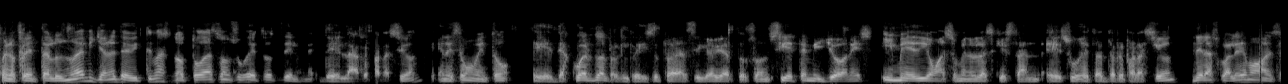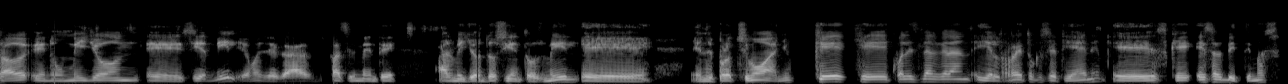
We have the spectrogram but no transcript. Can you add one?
Bueno, frente a los 9 millones de víctimas, no todas son sujetos de, la reparación. En este momento, eh, de acuerdo al registro todavía sigue abierto, son 7 millones y medio más o menos las que están eh, sujetas de reparación, de las cuales hemos avanzado en un millón eh, cien mil. Y vamos a llegar fácilmente al millón doscientos mil en el próximo año ¿Qué, qué, cuál es la gran y el reto que se tiene? Es que esas víctimas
